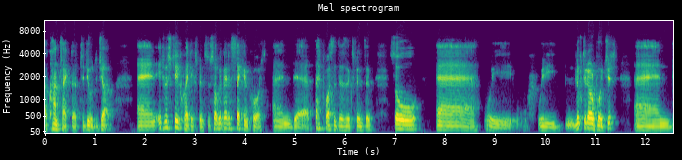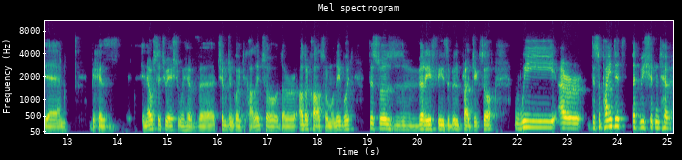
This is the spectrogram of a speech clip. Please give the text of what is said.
a contractor to do the job, and it was still quite expensive. So we got a second quote, and uh, that wasn't as expensive. So uh, we we looked at our budget and um, because in our situation we have uh, children going to college so there are other calls for money but this was a very feasible project so we are disappointed that we shouldn't have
